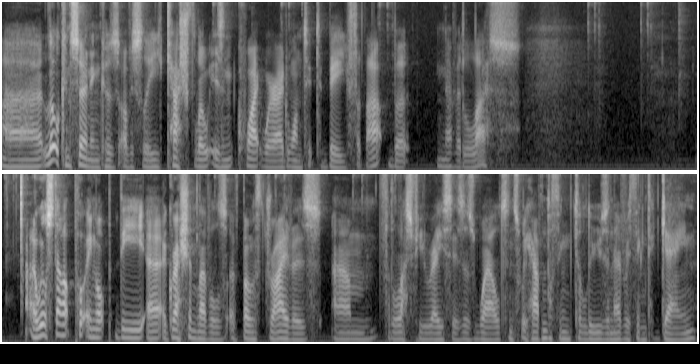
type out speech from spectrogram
Uh, a little concerning because obviously cash flow isn't quite where I'd want it to be for that, but nevertheless. I will start putting up the uh, aggression levels of both drivers um, for the last few races as well, since we have nothing to lose and everything to gain.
